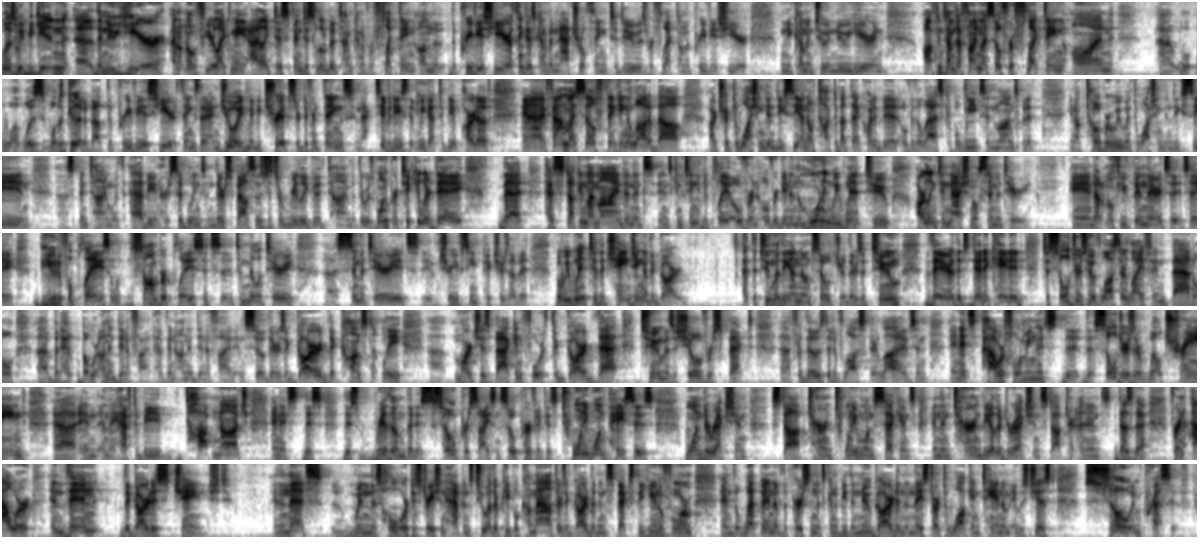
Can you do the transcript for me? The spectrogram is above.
Well, as we begin uh, the new year, I don't know if you're like me, I like to spend just a little bit of time kind of reflecting on the, the previous year. I think it's kind of a natural thing to do is reflect on the previous year when you come into a new year. And oftentimes I find myself reflecting on uh, what, was, what was good about the previous year, things that I enjoyed, maybe trips or different things and activities that we got to be a part of. And I found myself thinking a lot about our trip to Washington, D.C. I know I've talked about that quite a bit over the last couple weeks and months, but it, in October we went to Washington, D.C. and uh, spent time with Abby and her siblings and their spouses. It was just a really good time. But there was one particular day that has stuck in my mind and it's, and it's continued to play over and over again. In the morning, we went to Arlington National Cemetery. And I don't know if you've been there. It's a, it's a beautiful place, a somber place. It's, it's a military uh, cemetery. It's, I'm sure you've seen pictures of it. But we went to the changing of the guard at the tomb of the unknown soldier. There's a tomb there that's dedicated to soldiers who have lost their life in battle, uh, but, ha- but were unidentified, have been unidentified. And so there's a guard that constantly uh, marches back and forth to guard that tomb as a show of respect uh, for those that have lost their lives. And, and it's powerful. I mean, it's, the, the soldiers are well trained uh, and, and they have to be top notch. And it's this, this rhythm that is so precise and so perfect. It's 21 paces one direction, stop, turn 21 seconds, and then turn the other direction, stop, turn, and it does that for an hour, and then the guard is changed. And then that's when this whole orchestration happens. Two other people come out. There's a guard that inspects the uniform and the weapon of the person that's going to be the new guard, and then they start to walk in tandem. It was just so impressive.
